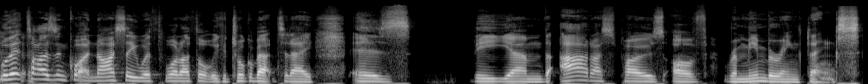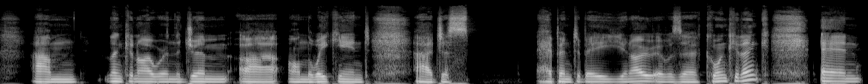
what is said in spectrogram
Well, that ties in quite nicely with what I thought we could talk about today. Is the um, the art, I suppose, of remembering things. Um, Link and I were in the gym uh, on the weekend, uh, just happened to be, you know, it was a coinkydink, and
